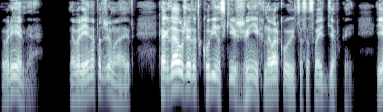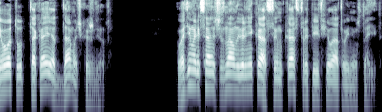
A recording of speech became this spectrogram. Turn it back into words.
Время. Время поджимает. Когда уже этот кубинский жених наворкуется со своей девкой? Его тут такая дамочка ждет. Вадим Александрович знал наверняка, сын Кастро перед Филатовой не устоит.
